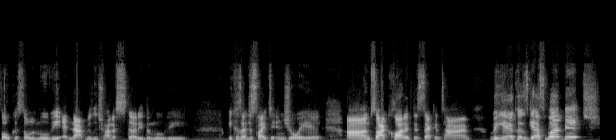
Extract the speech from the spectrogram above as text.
focused on the movie and not really trying to study the movie because I just like to enjoy it. Um, so I caught it the second time. But yeah, because guess what, bitch?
